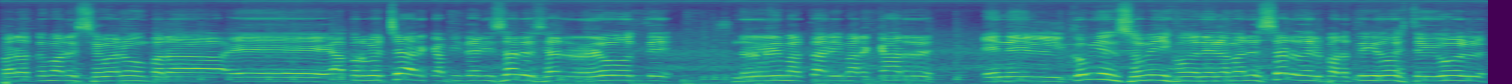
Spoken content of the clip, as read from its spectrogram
para tomar ese balón, para eh, aprovechar, capitalizar ese rebote, rematar y marcar en el comienzo mismo, en el amanecer del partido, este gol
